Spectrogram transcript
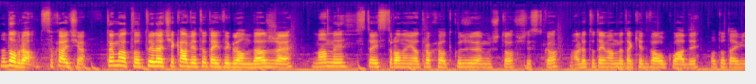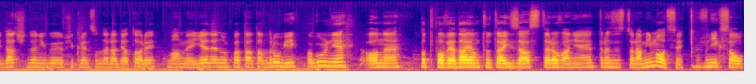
No dobra, słuchajcie, temat o tyle ciekawie tutaj wygląda, że mamy z tej strony, ja trochę odkurzyłem już to wszystko, ale tutaj mamy takie dwa układy, o tutaj widać, do nich były przykręcone radiatory, mamy jeden układ, a tam drugi. Ogólnie one odpowiadają tutaj za sterowanie tranzystorami mocy. W nich są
